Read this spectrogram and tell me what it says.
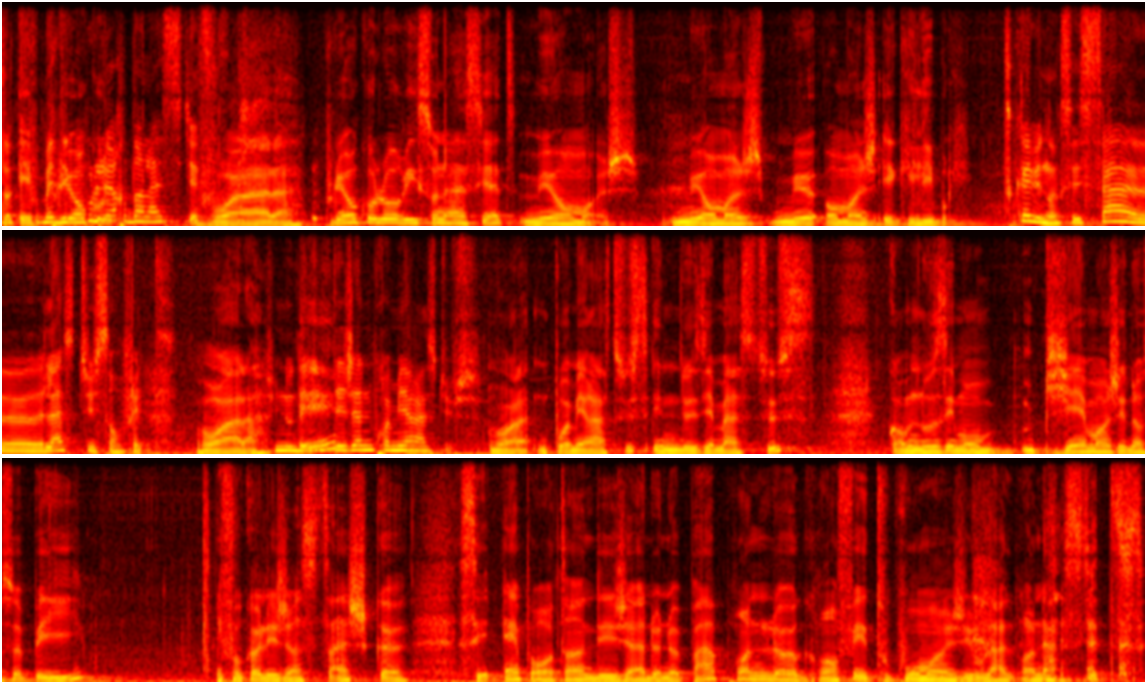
Donc, il faut mettre des couleurs dans l'assiette. Voilà. plus on colorie son assiette, mieux on mange. Mieux on mange, mieux on mange équilibré. Très bien. Donc, c'est ça euh, l'astuce, en fait. Voilà. Tu nous donnes déjà une première astuce. Voilà. Une première astuce et une deuxième astuce. Comme nous aimons bien manger dans ce pays, il faut que les gens sachent que c'est important déjà de ne pas prendre le grand fait tout pour manger ou la grande assiette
